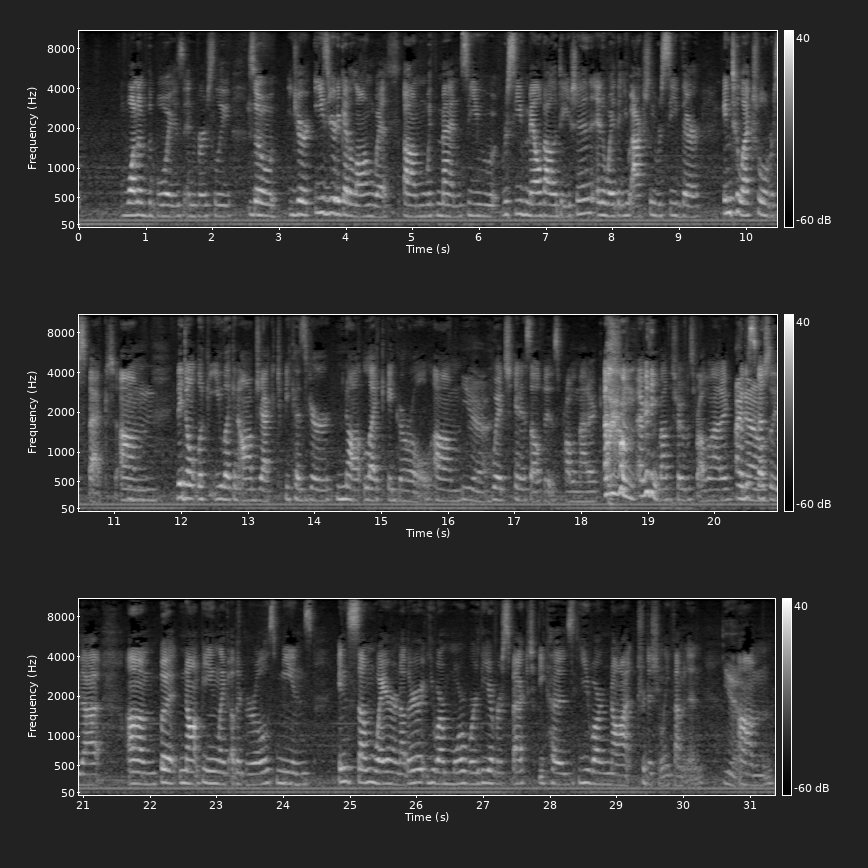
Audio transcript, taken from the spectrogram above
one of the boys inversely, so you're easier to get along with um, with men. So you receive male validation in a way that you actually receive their intellectual respect. Um, They don't look at you like an object because you're not like a girl. Um, Yeah. which in itself is problematic. Um, everything about the show is problematic, I but know. especially that. Um, but not being like other girls means, in some way or another, you are more worthy of respect because you are not traditionally feminine. Yeah. Um,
